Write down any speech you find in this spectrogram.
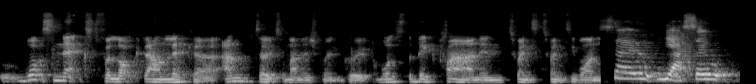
what's next for lockdown liquor and total management group? What's the big plan in 2021 so yeah so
